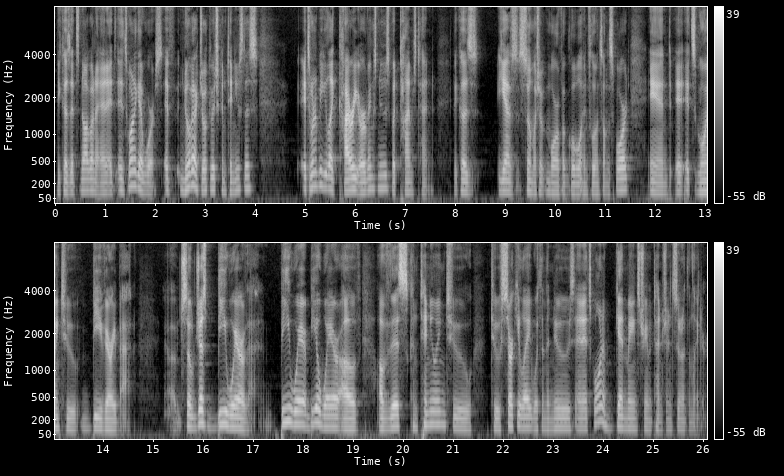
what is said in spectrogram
because it's not going to end. It's going to get worse. If Novak Djokovic continues this, it's going to be like Kyrie Irving's news, but times 10 because he has so much more of a global influence on the sport and it's going to be very bad. Uh, so just beware of that. Beware, be aware of of this continuing to to circulate within the news, and it's going to get mainstream attention sooner than later.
